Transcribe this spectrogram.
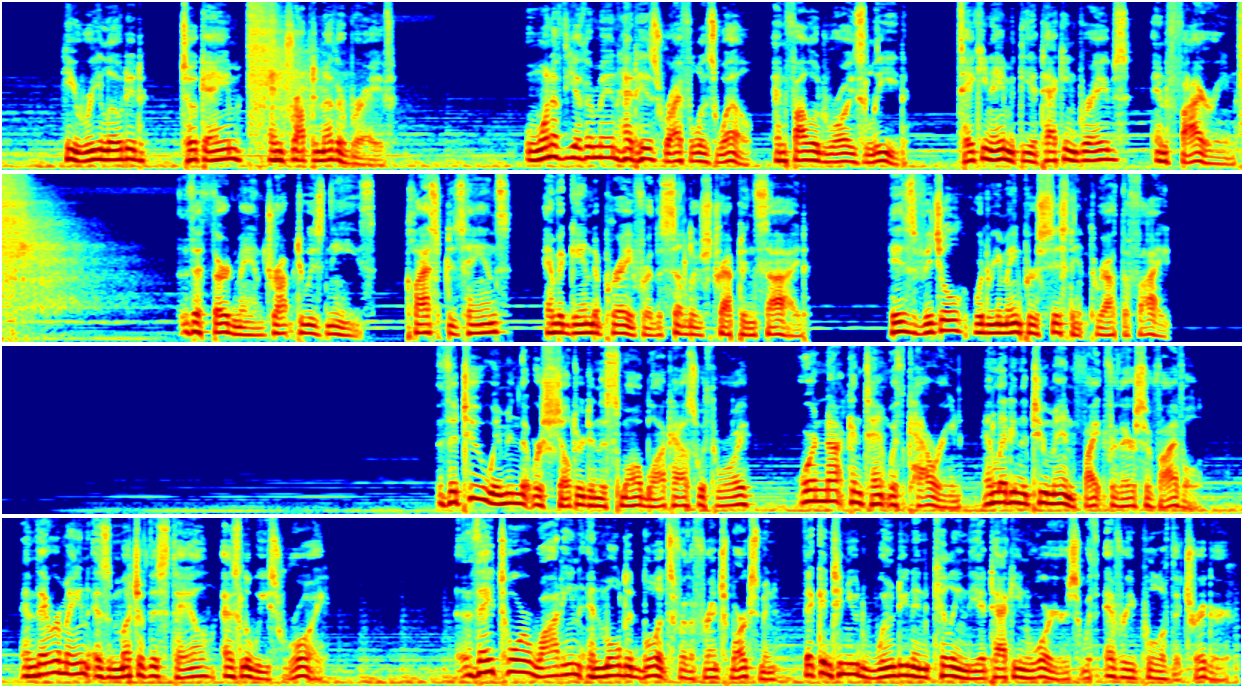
He reloaded, took aim, and dropped another brave. One of the other men had his rifle as well and followed Roy's lead, taking aim at the attacking braves and firing. The third man dropped to his knees, clasped his hands, and began to pray for the settlers trapped inside. His vigil would remain persistent throughout the fight. The two women that were sheltered in the small blockhouse with Roy were not content with cowering and letting the two men fight for their survival, and they remain as much of this tale as Louis Roy. They tore wadding and molded bullets for the French marksmen that continued wounding and killing the attacking warriors with every pull of the trigger.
